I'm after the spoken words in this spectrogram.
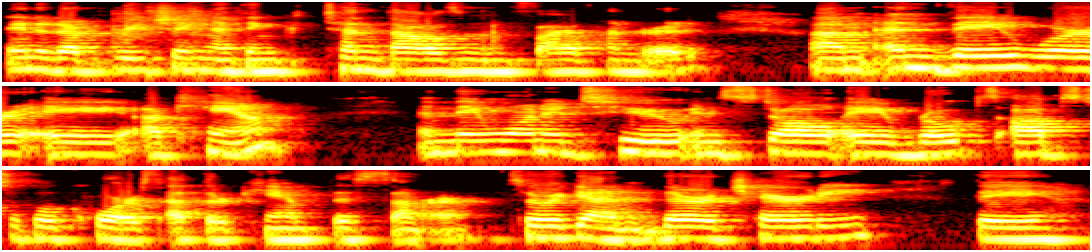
they ended up reaching I think ten thousand five hundred. Um, and they were a, a camp, and they wanted to install a ropes obstacle course at their camp this summer. So again, they're a charity. They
